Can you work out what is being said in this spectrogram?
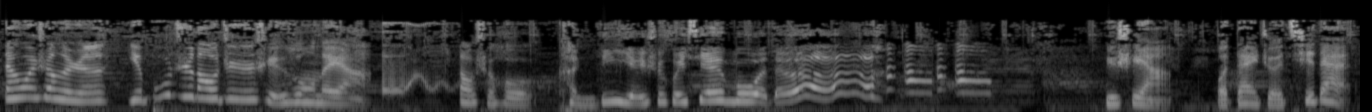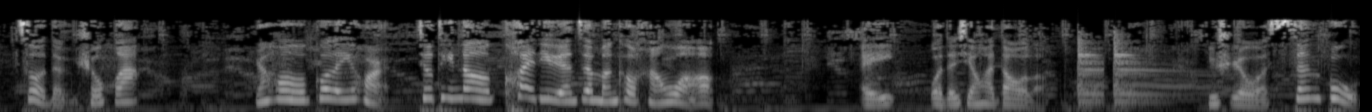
单位上的人也不知道这是谁送的呀，到时候肯定也是会羡慕我的。于是呀，我带着期待坐等收花，然后过了一会儿，就听到快递员在门口喊我，哎。我的鲜花到了，于是我三步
